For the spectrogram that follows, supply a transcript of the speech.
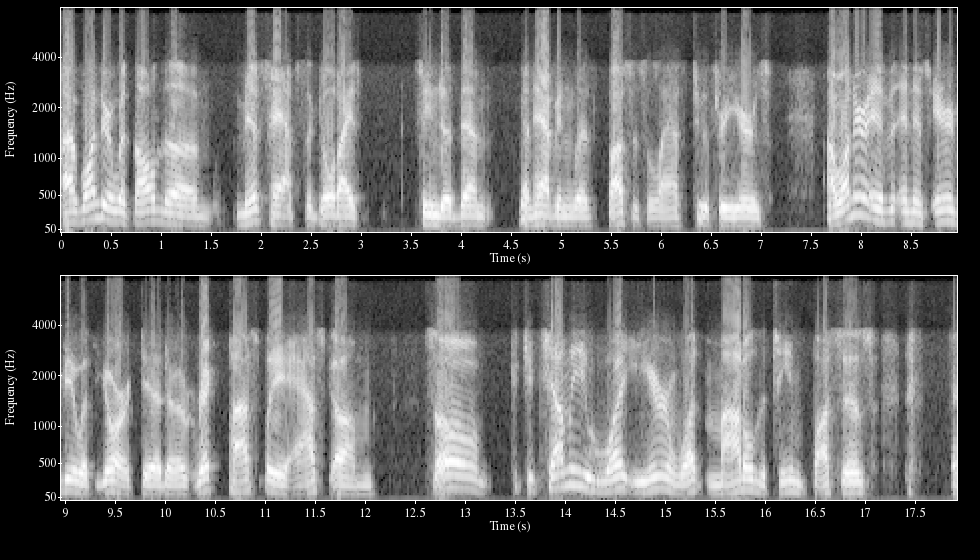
I wonder with all the mishaps the Goldeyes seem to have been been having with buses the last two three years. I wonder if in his interview with York, did uh, Rick possibly ask, um, so could you tell me what year and what model the team bus is?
